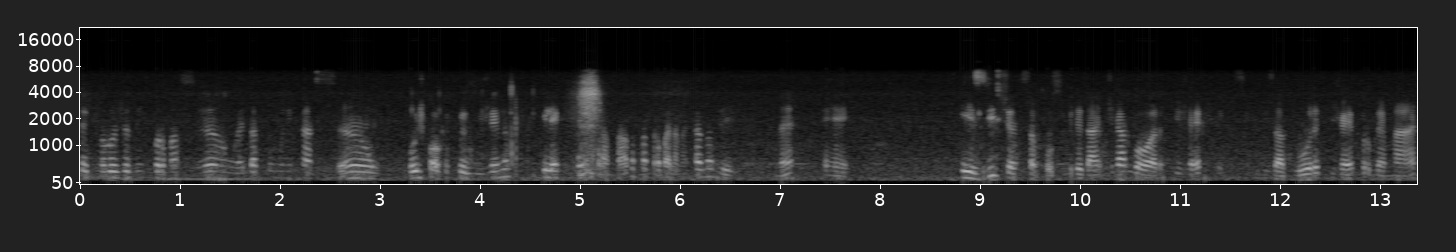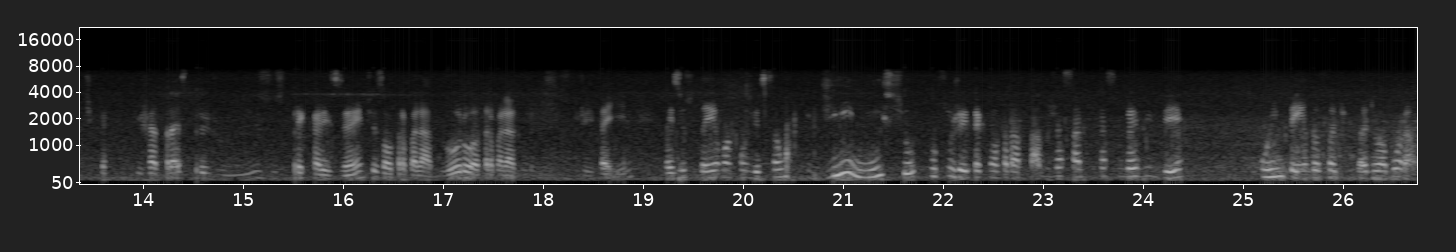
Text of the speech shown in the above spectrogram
tecnologia da informação, é da comunicação, ou de qualquer coisa do gênero, ele é contratado para trabalhar na casa dele. Né? É, existe essa possibilidade agora, que já é flexibilizadora, que já é problemática, que já traz prejuízos precarizantes ao trabalhador ou à trabalhadora que se sujeita a ele, mas isso daí é uma condição que de início o sujeito é contratado já sabe que assim vai viver o empenho da sua atividade laboral.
